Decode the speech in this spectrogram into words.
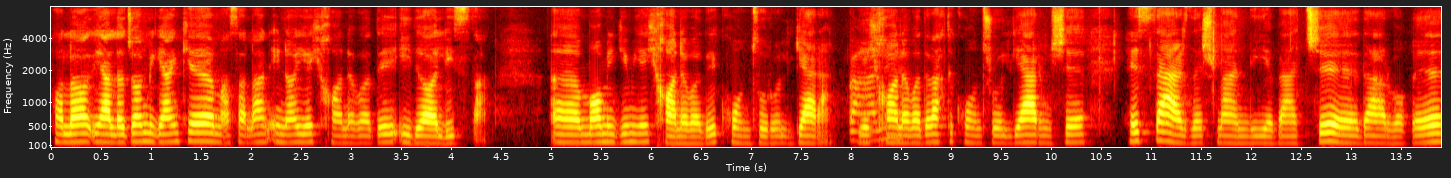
حالا یلا جان میگن که مثلا اینا یک خانواده ایدئالیستن. ما میگیم یک خانواده کنترلگرن. بله. یک خانواده وقتی کنترلگر میشه حس ارزشمندی بچه در واقع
